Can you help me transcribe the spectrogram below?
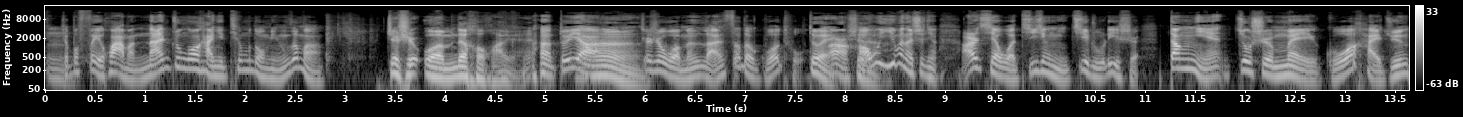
嗯这不废话吗？南中国海你听不懂名字吗？这是我们的后花园啊。对呀，嗯，这是我们蓝色的国土，啊，对啊毫无疑问的事情。而且我提醒你，记住历史，当年就是美国海军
